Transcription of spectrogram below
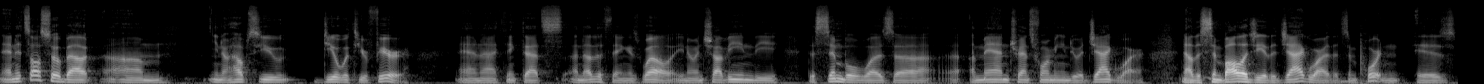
And it's also about um, you know helps you deal with your fear and I think that's another thing as well. You know, in Chavin, the the symbol was uh, a man transforming into a jaguar. Now, the symbology of the jaguar that's important is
